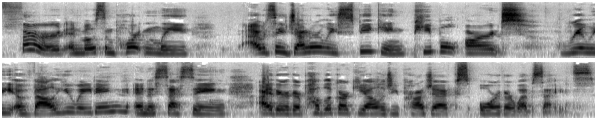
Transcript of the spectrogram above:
Third, and most importantly, I would say generally speaking, people aren't really evaluating and assessing either their public archaeology projects or their websites.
